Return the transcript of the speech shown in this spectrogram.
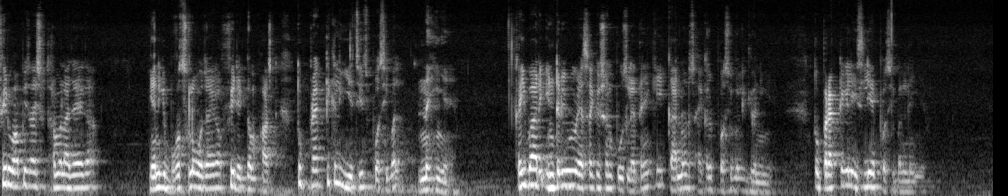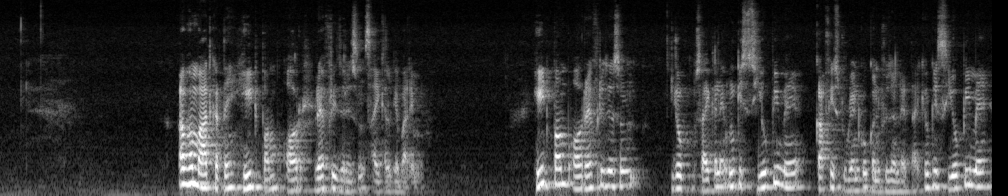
फिर वापस आइसोथर्मल आ जाएगा। यानी कि बहुत स्लो हो जाएगा, फिर एकदम फास्ट तो प्रैक्टिकली ये चीज़ पॉसिबल नहीं है। कई बार इंटरव्यू में ऐसा क्वेश्चन पूछ लेते हैं कि कार्नोट साइकिल पॉसिबल क्यों नहीं है? तो प्रैक्टिकली इसलिए पॉसिबल नहीं है। अब हम बात करते हैं हीट पंप और रेफ्रिजरेशन साइकिल के बारे में। हीट पंप और रेफ्रिजरेशन जो साइकिल है, उनकी सीओपी में काफ़ी स्टूडेंट को कन्फ्यूज़न रहता है, क्योंकि सीओपी में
